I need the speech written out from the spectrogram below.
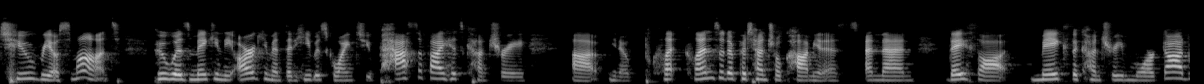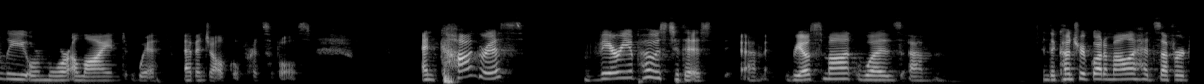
to Rios Montt, who was making the argument that he was going to pacify his country, uh, you know, cl- cleanse it of potential communists, and then they thought make the country more godly or more aligned with evangelical principles. And Congress, very opposed to this. Um, Rios Montt was um, the country of Guatemala had suffered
